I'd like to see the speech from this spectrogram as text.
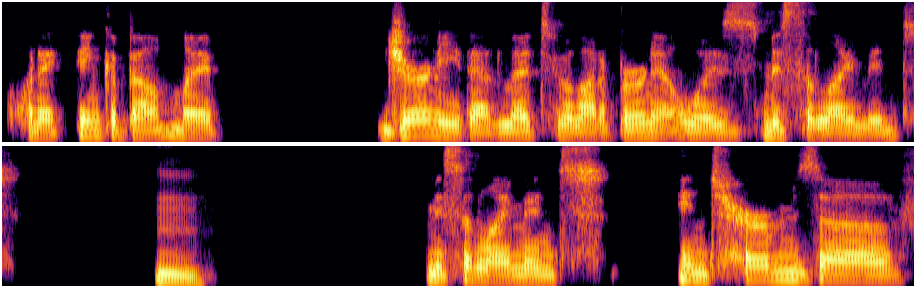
when I think about my journey that led to a lot of burnout was misalignment. Hmm. Misalignment in terms of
